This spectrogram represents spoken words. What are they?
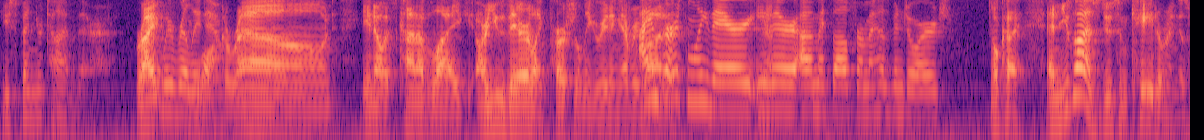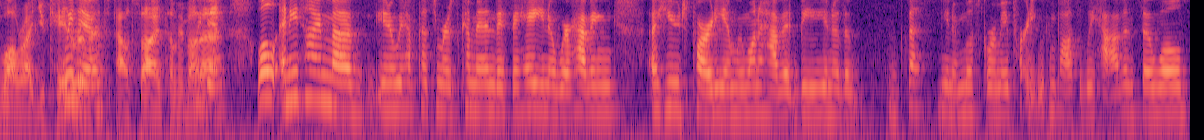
you spend your time there, right? We really you walk do. around, you know, it's kind of like, are you there like personally greeting everybody? I'm personally there, Yeah. either uh, myself or my husband George. Okay, and you guys do some catering as well, right? You cater do. events outside. Tell me about We that. do. Well, anytime uh, you know we have customers come in, they say, "Hey, you know, we're having a huge party and we want to have it be, you know, the best, you know, most gourmet party we can possibly have." And so we'll,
